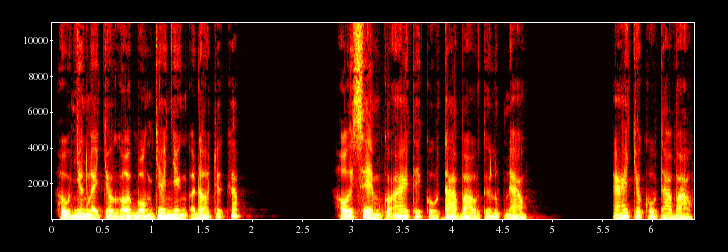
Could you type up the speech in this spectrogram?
Hữu nhân lại cho gọi bọn gia nhân ở đó rất gấp, Hỏi xem có ai thấy cô ta vào từ lúc nào. Ai cho cô ta vào?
